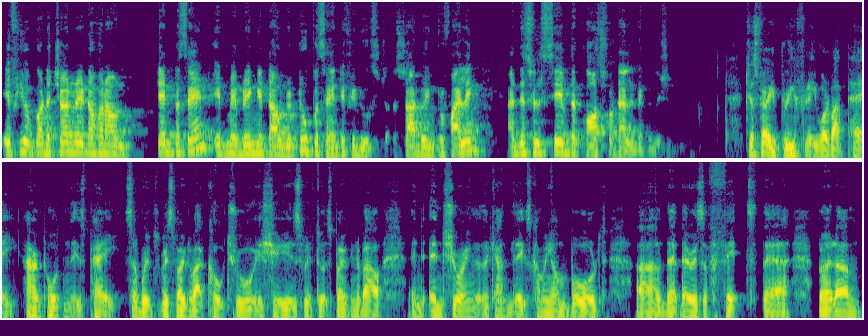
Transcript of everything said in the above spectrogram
if you've got a churn rate of around 10%, it may bring it down to 2% if you do st- start doing profiling, and this will save the cost for talent acquisition. Just very briefly, what about pay? How important is pay? So we've, we've spoken about cultural issues. We've spoken about in, ensuring that the candidates coming on board uh, that there is a fit there. But um,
